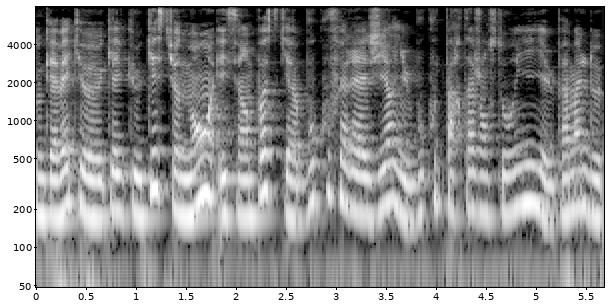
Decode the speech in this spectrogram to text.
Donc avec euh, quelques questionnements et c'est un post qui a beaucoup fait réagir, il y a eu beaucoup de partages en story, il y a eu pas mal de,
